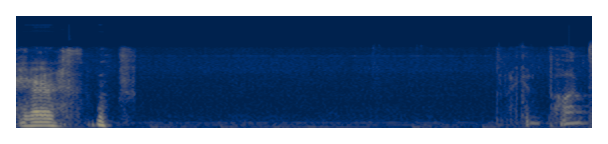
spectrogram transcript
here. I can punt.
